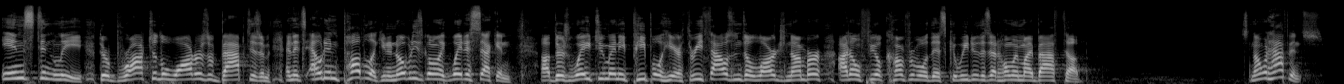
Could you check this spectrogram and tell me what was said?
instantly they're brought to the waters of baptism and it's out in public. You know, nobody's going like, wait a second, uh, there's way too many people here. 3,000 is a large number. I don't feel comfortable with this. Can we do this at home in my bathtub? It's not what happens.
